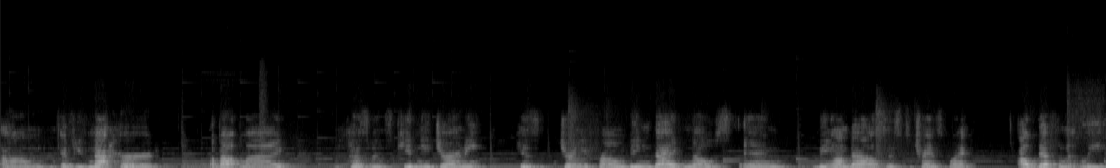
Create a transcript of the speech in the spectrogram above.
Um, if you've not heard about my husband's kidney journey, his journey from being diagnosed and being on dialysis to transplant, I'll definitely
